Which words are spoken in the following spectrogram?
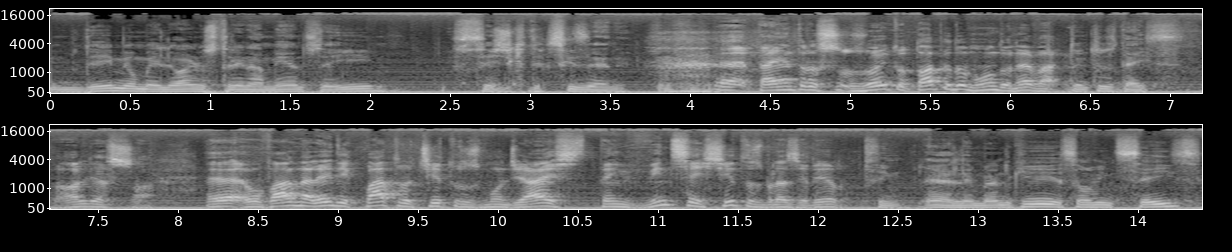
dei meu melhor nos treinamentos aí, seja o que Deus quiser, né? É, tá entre os oito top do mundo, né, Wagner? Tô entre os dez. Olha só. É, o Wagner, além de quatro títulos mundiais, tem 26 títulos brasileiros. Sim, é, lembrando que são 26.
